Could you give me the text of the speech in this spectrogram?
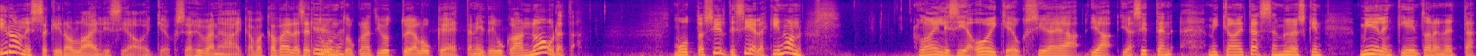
Iranissakin on laillisia oikeuksia hyvänä aika, vaikka välillä se Kyllä. tuntuu, kun näitä juttuja lukee, että niitä ei kukaan noudata – mutta silti sielläkin on laillisia oikeuksia ja, ja, ja sitten mikä oli tässä myöskin mielenkiintoinen, että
